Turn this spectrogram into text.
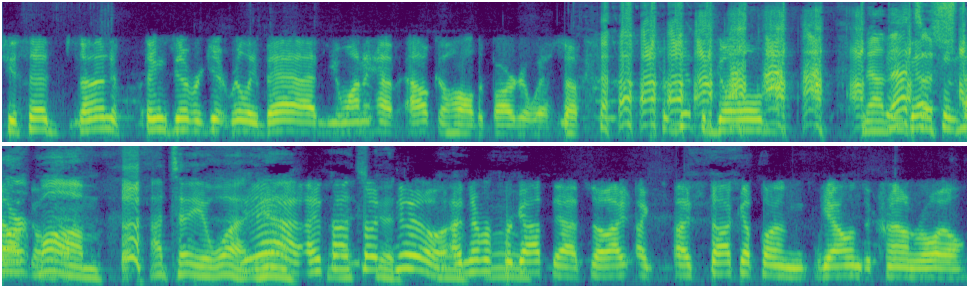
she said, son, if things ever get really bad, you want to have alcohol to barter with. So forget the gold. Now that's a smart mom. I tell you what. Yeah, I thought so good. too. I Mm, never mm. forgot that. So I, I, I stock up on gallons of Crown Royal.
